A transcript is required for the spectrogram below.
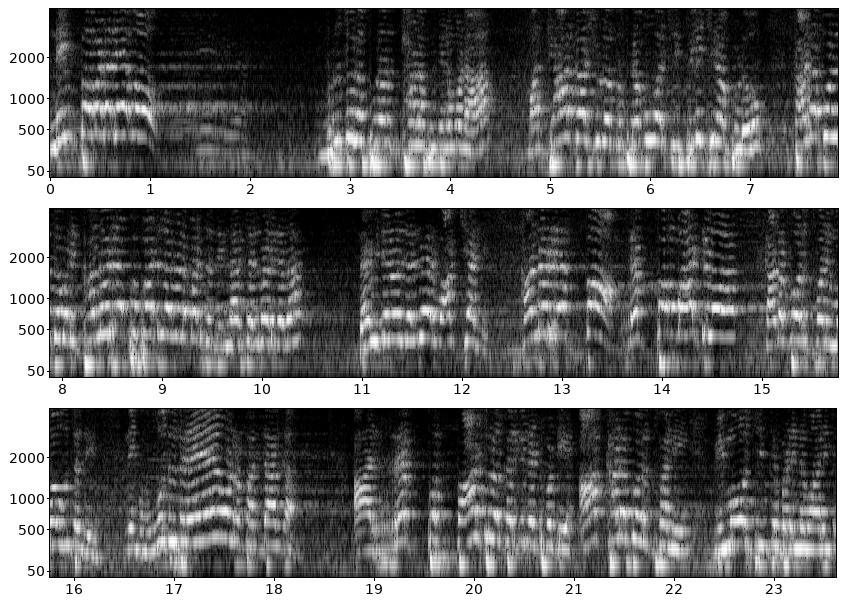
నింపబడలేవు. మృతుల పునరుద్ధానపు దినమున మధ్యాకాశంలోకి ప్రభు వచ్చి పిలిచినప్పుడు కడపలతో కనురెప్ప పాటలో వినబడుతుంది ఇందాక చదివాడు కదా? దైవజనులు చదివారు వాక్యాన్ని. కనురెప్ప రెప్ప మాటలో కడపడుకొని మోగుతుంది. నీకు ఊదుతూనే ఉండరు పద్దాక. ఆ రెప్ప పాటులో కలిగినటువంటి ఆ కడపడుకొని విమోచించబడిన వారికి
